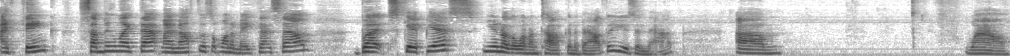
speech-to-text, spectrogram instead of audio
I think, something like that. My mouth doesn't want to make that sound, but Scapies, you know the one I'm talking about. They're using that. Um, wow.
